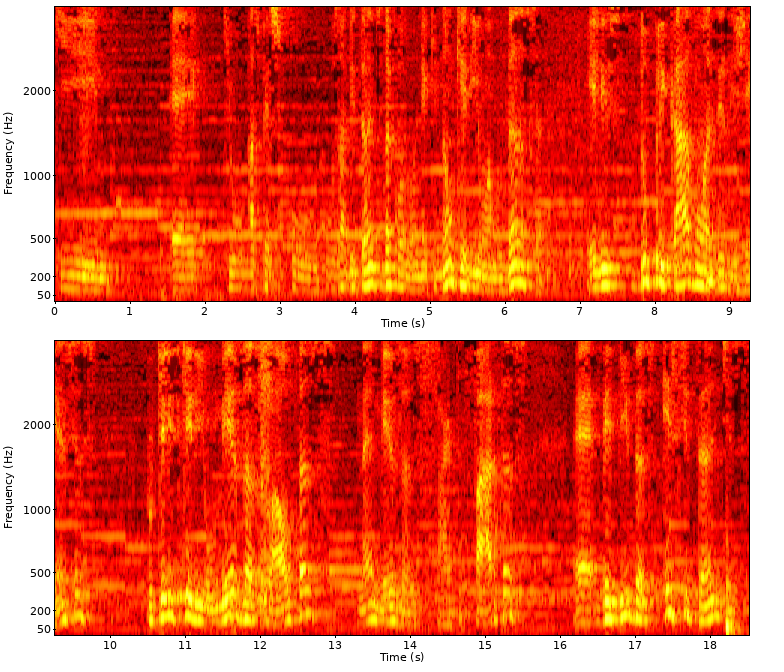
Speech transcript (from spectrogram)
que é, que o, as pessoas, o, os habitantes da colônia que não queriam a mudança, eles duplicavam as exigências porque eles queriam mesas lautas, né? Mesas fartas, fartas é, bebidas excitantes,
